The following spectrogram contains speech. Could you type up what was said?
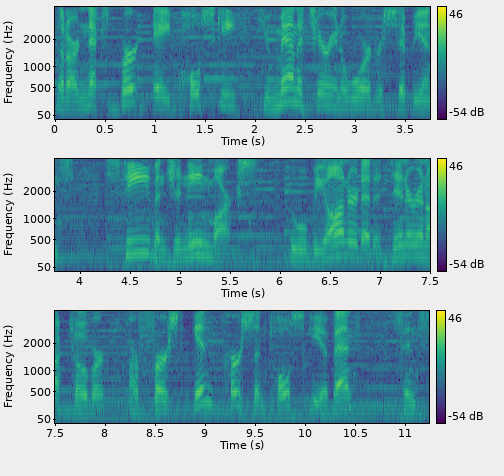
that our next Bert A. Polsky Humanitarian Award recipients, Steve and Janine Marks, who will be honored at a dinner in October, our first in person Polsky event since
